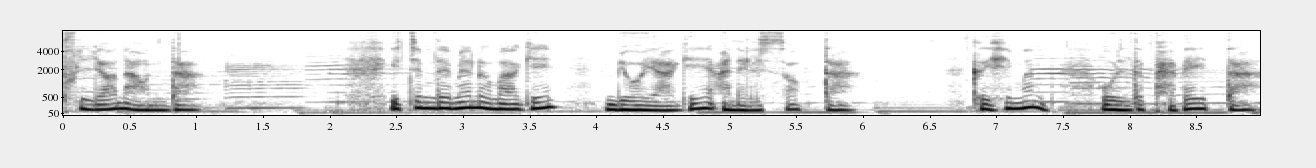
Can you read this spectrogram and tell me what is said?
풀려 나온다. 이쯤 되면 음악이 묘약이 아닐 수 없다. 그 힘은 올드팝에 있다.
